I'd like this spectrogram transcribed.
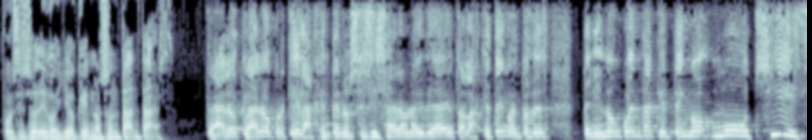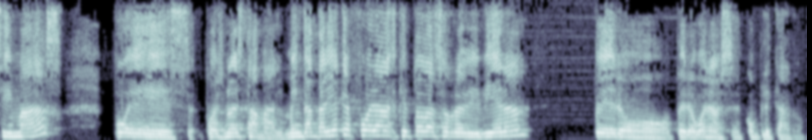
Pues eso digo yo, que no son tantas. Claro, claro, porque la gente no sé si se hará una idea de todas las que tengo. Entonces, teniendo en cuenta que tengo muchísimas, pues, pues no está mal. Me encantaría que fuera, que todas sobrevivieran, pero, pero bueno, es complicado.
